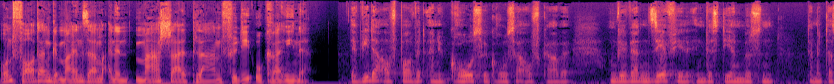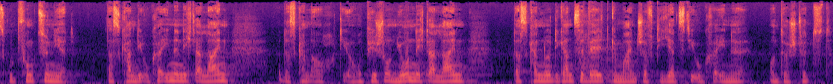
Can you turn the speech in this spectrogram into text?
und fordern gemeinsam einen Marshallplan für die Ukraine. Der Wiederaufbau wird eine große, große Aufgabe. Und wir werden sehr viel investieren müssen, damit das gut funktioniert. Das kann die Ukraine nicht allein. Das kann auch die Europäische Union nicht allein. Das kann nur die ganze Weltgemeinschaft, die jetzt die Ukraine unterstützt.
